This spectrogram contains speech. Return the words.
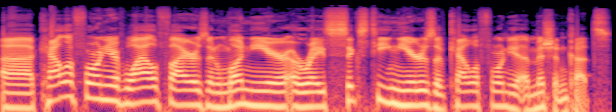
Uh, California wildfires in one year erase 16 years of California emission cuts.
